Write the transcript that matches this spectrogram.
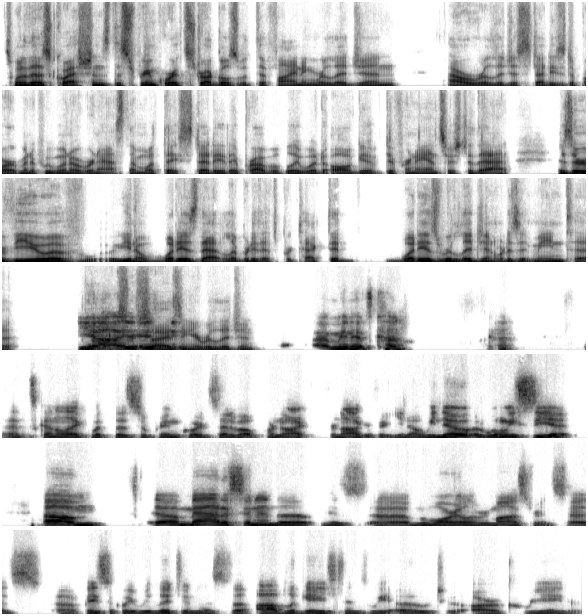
It's one of those questions. The Supreme Court struggles with defining religion. Our religious studies department, if we went over and asked them what they study, they probably would all give different answers to that. Is there a view of, you know, what is that liberty that's protected? What is religion? What does it mean to yeah, exercising your religion? I mean, it's kind of, it's kind of like what the Supreme Court said about pornography. You know, we know when we see it. Um, uh, Madison in the his uh, memorial and remonstrance says uh, basically religion is the obligations we owe to our Creator.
